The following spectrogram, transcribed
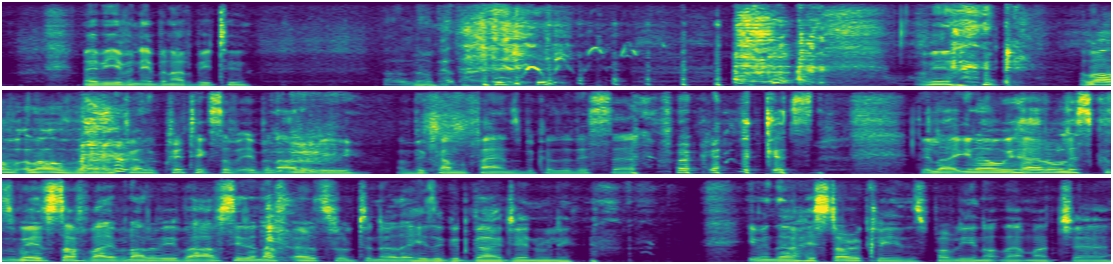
Maybe even Ibn Arabi too. I don't know about that. I mean, a lot of a lot of uh, kind of critics of Ibn Arabi have become fans because of this uh, program because they're like, you know, we heard all this weird stuff about Ibn Arabi, but I've seen enough Ertugrul to know that he's a good guy generally. Even though historically, there's probably not that much. Uh,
